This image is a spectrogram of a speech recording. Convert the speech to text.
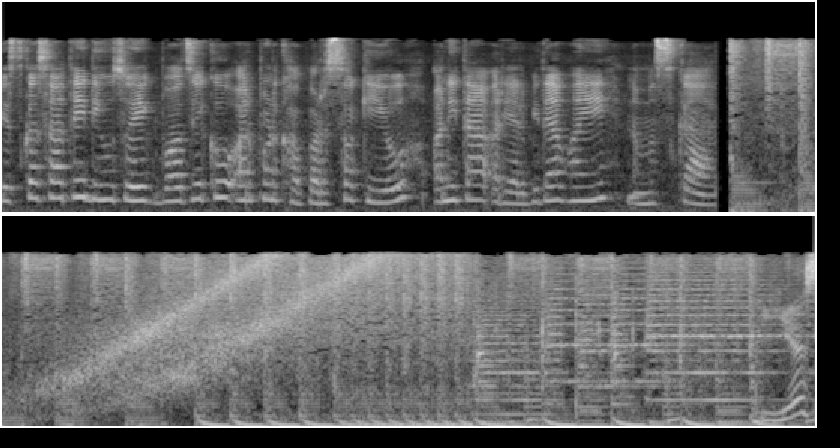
यसका साथै दिउँसो एक बजेको अर्पण खबर सकियो। अनिता अर्याल विदा भए। नमस्कार। यस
